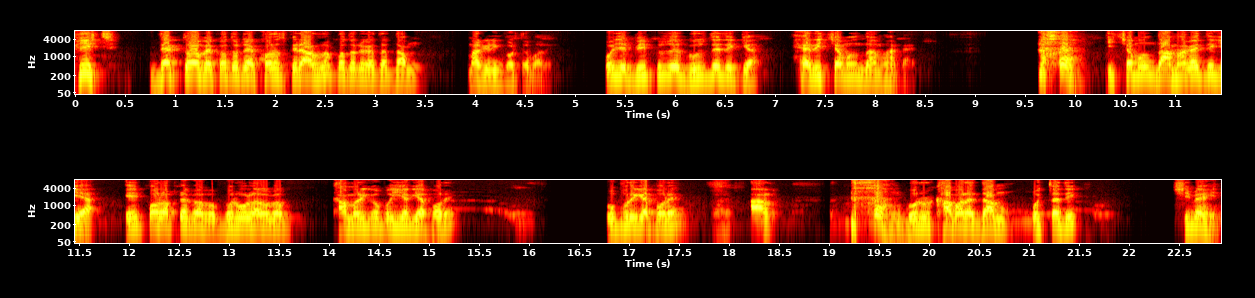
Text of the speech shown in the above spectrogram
ফিক্সড দেখতে হবে কত টাকা খরচ করে আনলো, কত টাকা তার দাম মার্কেটিং করতে পারে। ওই যে বিপুলের ঘুষ দিয়ে দেখিয়া হ্যার ইচ্ছা মতন দাম হাঁকায়। ইচ্ছা মতন দাম হাঁকাইতে গিয়া এই পলাপটা গরু খামারি বইয়া গিয়া পরে উপরে গিয়া পরে আর গরুর খাবারের দাম অত্যাধিক সীমাহীন।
